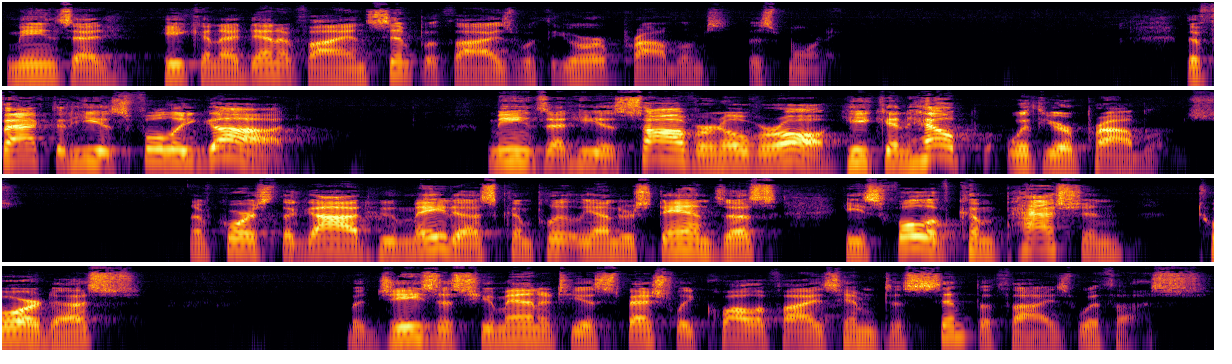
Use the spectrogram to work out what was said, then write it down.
means that he can identify and sympathize with your problems this morning. The fact that he is fully God means that he is sovereign over all. He can help with your problems. Of course, the God who made us completely understands us. He's full of compassion toward us. But Jesus' humanity especially qualifies him to sympathize with us.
